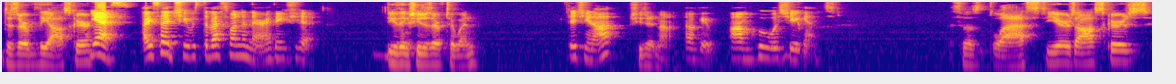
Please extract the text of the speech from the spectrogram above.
deserved the oscar Yes, I said she was the best one in there. I think she did. do you think she deserved to win Did she not? she did not Okay. Um, who was she against? this was last year's oscars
